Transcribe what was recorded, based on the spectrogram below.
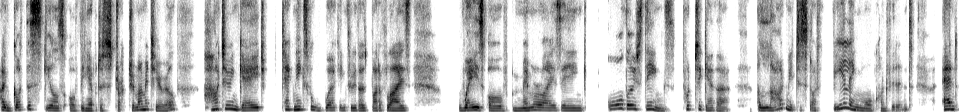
I got the skills of being able to structure my material, how to engage, techniques for working through those butterflies, ways of memorizing, all those things put together allowed me to start feeling more confident. And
